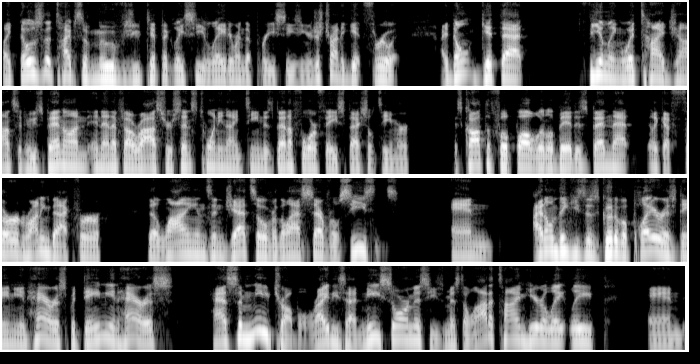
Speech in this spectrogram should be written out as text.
Like those are the types of moves you typically see later in the preseason. You're just trying to get through it. I don't get that feeling with Ty Johnson, who's been on an NFL roster since 2019, has been a four phase special teamer, has caught the football a little bit, has been that like a third running back for the Lions and Jets over the last several seasons. And I don't think he's as good of a player as Damien Harris, but Damien Harris has some knee trouble, right? He's had knee soreness. He's missed a lot of time here lately. And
